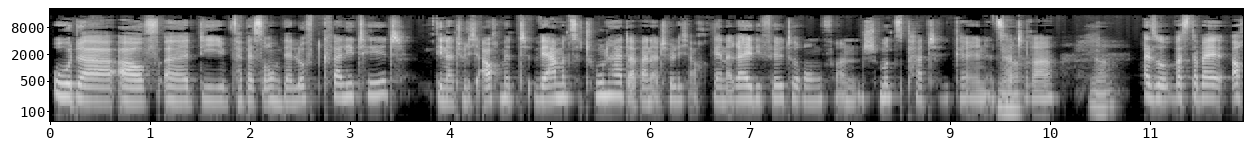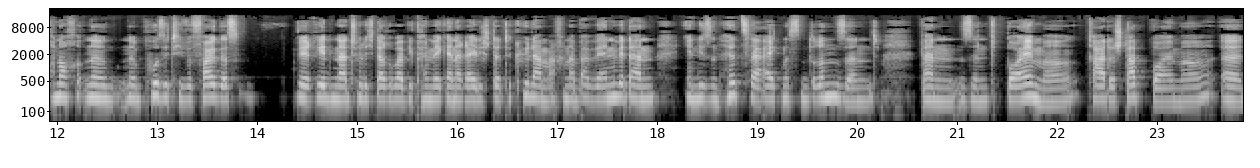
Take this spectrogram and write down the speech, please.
oder auf äh, die Verbesserung der Luftqualität, die natürlich auch mit Wärme zu tun hat, aber natürlich auch generell die Filterung von Schmutzpartikeln etc. Ja. Also was dabei auch noch eine, eine positive Folge ist, wir reden natürlich darüber, wie können wir generell die Städte kühler machen, aber wenn wir dann in diesen Hitzeereignissen drin sind, dann sind Bäume, gerade Stadtbäume, äh,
